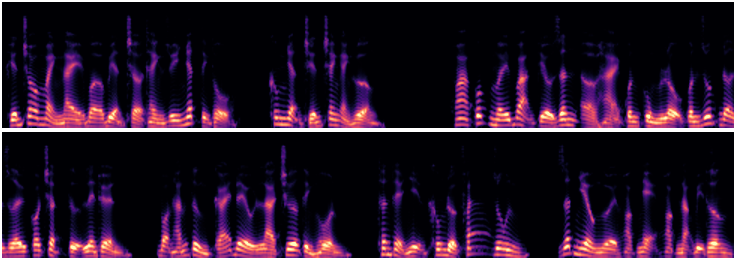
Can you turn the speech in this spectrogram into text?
khiến cho mảnh này bờ biển trở thành duy nhất tỉnh thổ, không nhận chiến tranh ảnh hưởng. Hoa quốc mấy vạn kiều dân ở hải quân cùng lộ quân giúp đỡ dưới có trật tự lên thuyền, bọn hắn từng cái đều là chưa tỉnh hồn, thân thể nhịn không được phát run, rất nhiều người hoặc nhẹ hoặc nặng bị thương,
